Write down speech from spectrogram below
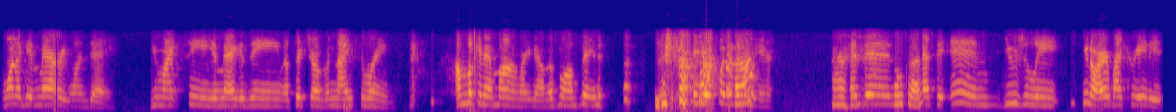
want to get married one day, you might see in your magazine a picture of a nice ring. I'm looking at mine right now. That's why I'm saying and you'll put it on there. And then Okay. at the end, usually, you know, everybody created,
